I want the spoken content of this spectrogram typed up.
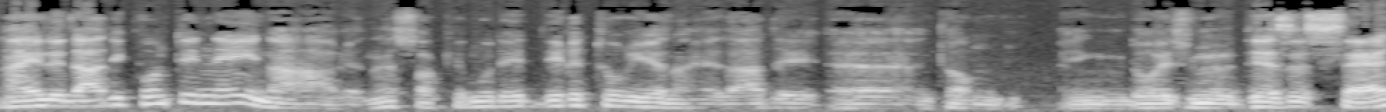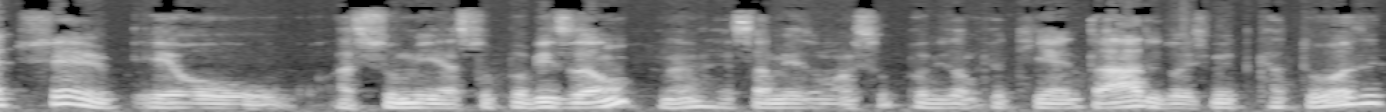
Na realidade continuei na área, né, só que mudei de diretoria na realidade. É, então em 2017 eu assumi a supervisão, né? essa mesma supervisão que eu tinha entrado em 2014.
